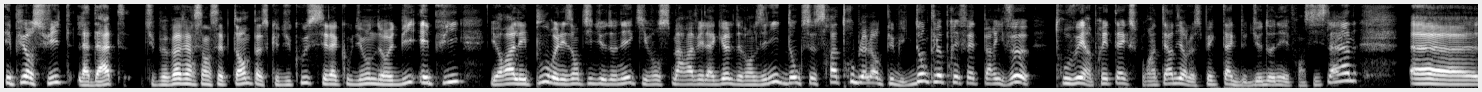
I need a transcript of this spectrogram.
Et puis ensuite, la date, tu peux pas faire ça en septembre parce que du coup, c'est la Coupe du Monde de rugby. Et puis, il y aura les pour et les anti-dieudonnés qui vont se maraver la gueule devant le Zénith. Donc, ce sera trouble à l'ordre public. Donc, le préfet de Paris veut trouver un prétexte pour interdire le spectacle de Dieudonné et Francis Lalanne. Euh,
